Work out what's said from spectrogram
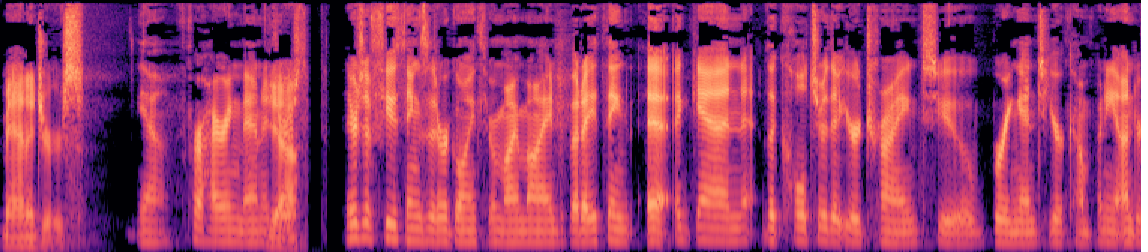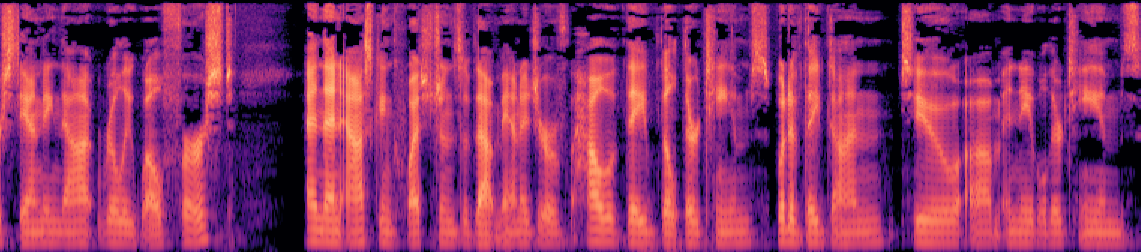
managers? Yeah, for hiring managers. Yeah. There's a few things that are going through my mind, but I think, again, the culture that you're trying to bring into your company, understanding that really well first, and then asking questions of that manager of how have they built their teams? What have they done to um, enable their teams?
